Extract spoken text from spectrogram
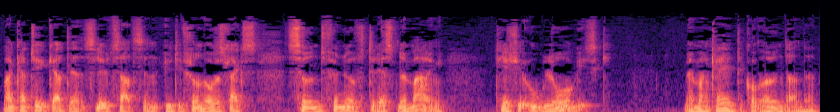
Man kan tycka att den slutsatsen utifrån något slags sunt förnuft-resonemang ter sig ologisk. Men man kan inte komma undan den.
